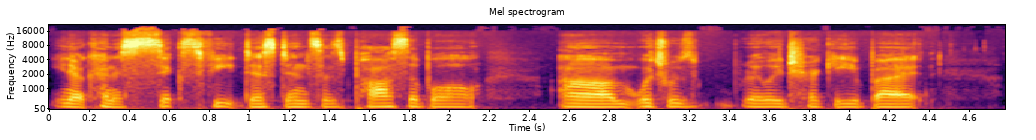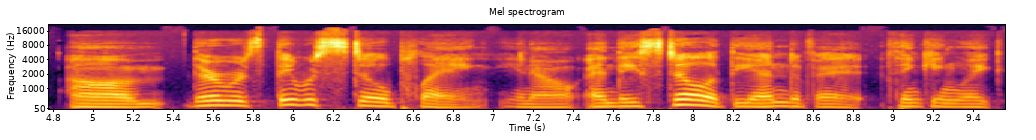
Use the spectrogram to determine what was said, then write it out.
you know, kind of six feet distance as possible, um, which was really tricky. But um, there was they were still playing, you know, and they still at the end of it thinking like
